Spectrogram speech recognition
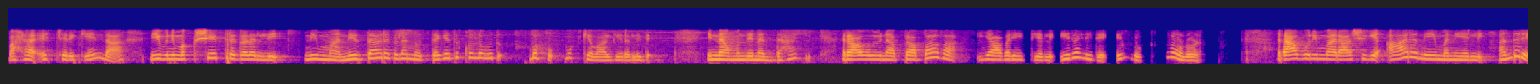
ಬಹಳ ಎಚ್ಚರಿಕೆಯಿಂದ ನೀವು ನಿಮ್ಮ ಕ್ಷೇತ್ರಗಳಲ್ಲಿ ನಿಮ್ಮ ನಿರ್ಧಾರಗಳನ್ನು ತೆಗೆದುಕೊಳ್ಳುವುದು ಬಹು ಮುಖ್ಯವಾಗಿರಲಿದೆ. ಇನ್ನು ಮುಂದಿನದ್ದಾಗಿ, ರಾಹುವಿನ ಪ್ರಭಾವ ಯಾವ ರೀತಿಯಲ್ಲಿ ಇರಲಿದೆ ಎಂದು ನೋಡೋಣ. ರಾಹು ನಿಮ್ಮ ರಾಶಿಗೆ ಆರನೇ ಮನೆಯಲ್ಲಿ, ಅಂದರೆ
